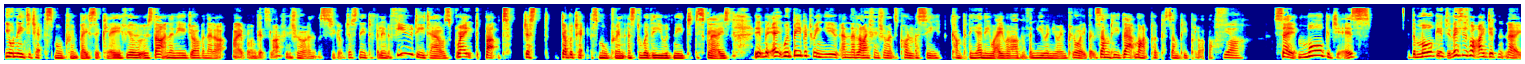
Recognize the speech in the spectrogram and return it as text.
you'll need to check the small print basically. If you're starting a new job and they're like, everyone gets life insurance, you'll just need to fill in a few details. Great. But just double check the small print as to whether you would need to disclose. It, it would be between you and the life insurance policy company anyway, rather than you and your employee. But some people, that might put some people off. Yeah. So mortgages, the mortgage, this is what I didn't know.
